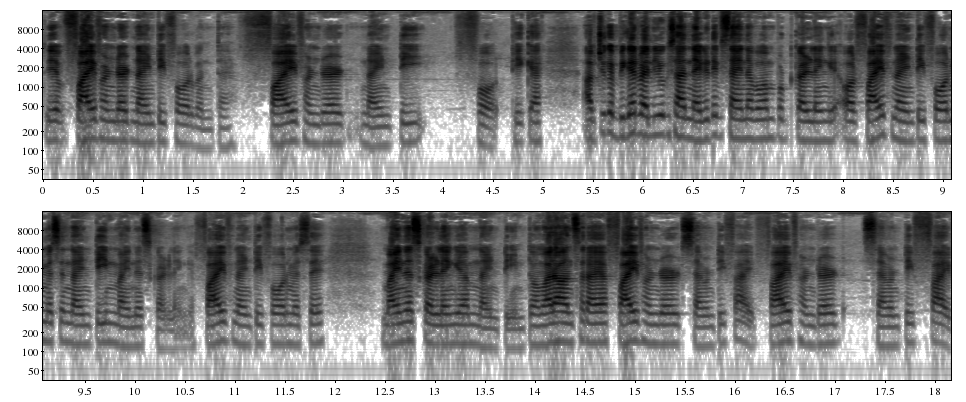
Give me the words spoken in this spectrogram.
तो ये 594 बनता है। 594 ठीक है? अब चूँकि बिगर वैल्यू के साथ नेगेटिव साइन वो हम पुट कर लेंगे और 594 में से 19 माइनस कर लेंगे। 594 में से माइनस कर लेंगे हम 19 तो हमारा आंसर आया 575 575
